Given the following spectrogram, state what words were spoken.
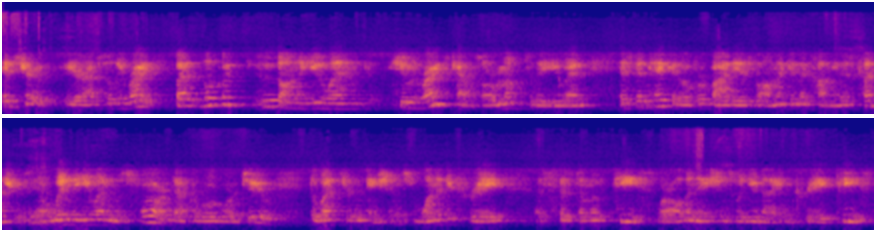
It's true. You're absolutely right. But look at who's on the UN Human Rights Council, or most of the UN, has been taken over by the Islamic and the communist countries. Yeah. You know, when the UN was formed after World War II, the Western nations wanted to create a system of peace where all the nations would unite and create peace.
